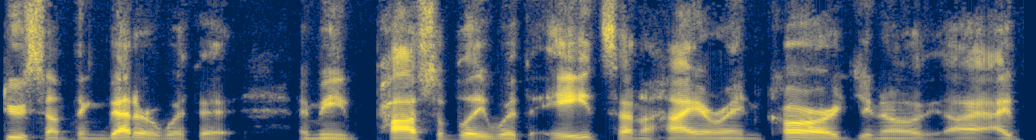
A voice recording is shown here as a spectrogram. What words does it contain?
do something better with it. I mean, possibly with eights on a higher end card, you know, I, I've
